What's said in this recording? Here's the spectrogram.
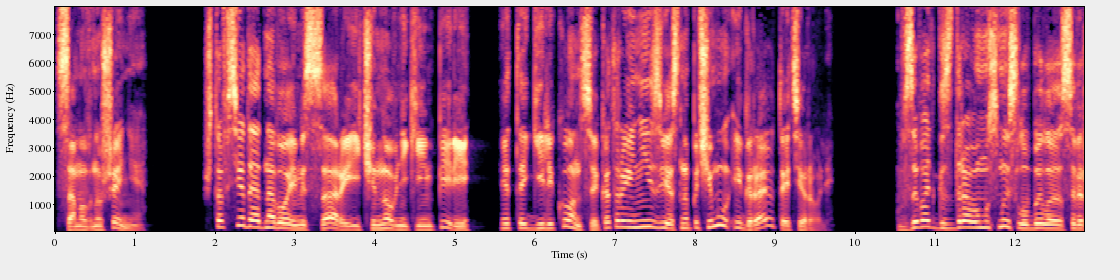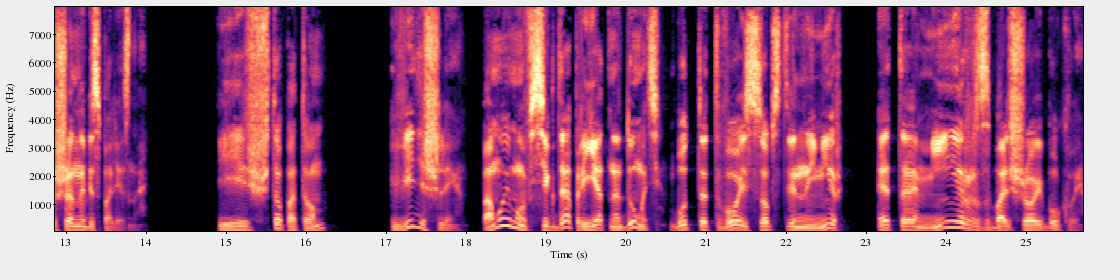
самовнушение, что все до одного эмиссары и чиновники империи — это геликонцы, которые неизвестно почему играют эти роли. Взывать к здравому смыслу было совершенно бесполезно. И что потом? Видишь ли, по-моему, всегда приятно думать, будто твой собственный мир — это мир с большой буквы.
